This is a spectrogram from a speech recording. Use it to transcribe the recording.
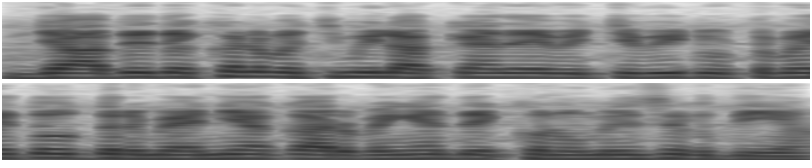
ਪੰਜਾਬ ਦੇ ਦੱਖਣ ਪੱਛਮੀ ਇਲਾਕਿਆਂ ਦੇ ਵਿੱਚ ਵੀ ਟੁੱਟਵੇਂ ਤੋਂ ਦਰਮਿਆਨੀਆਂ ਕਾਰਵਾਈਆਂ ਦੇਖਣ ਨੂੰ ਮਿਲ ਸਕਦੀਆਂ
